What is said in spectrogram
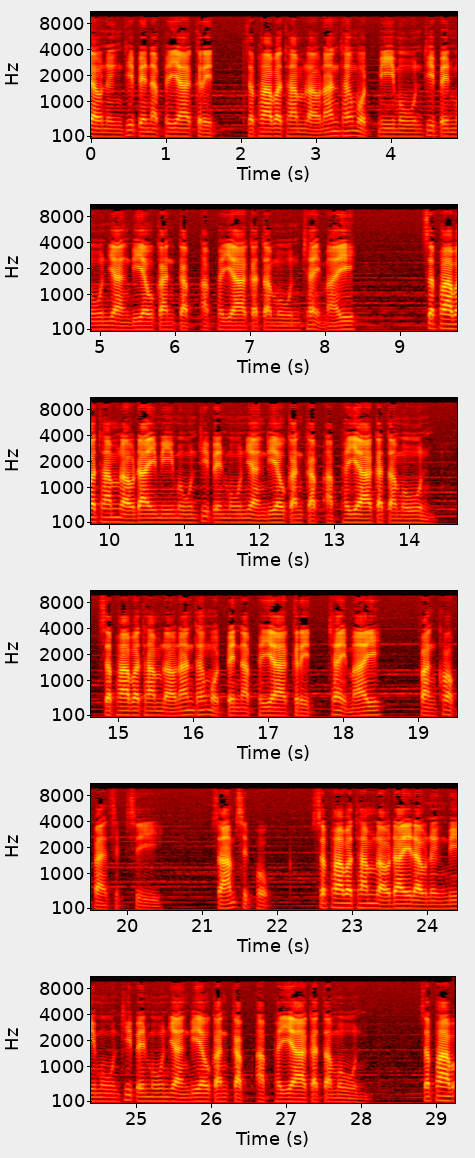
เหล่าหนึ่งที่เป็นอัพยากฤิสภาวธรรมเหล่านั้นทั้งหมดมีมูลที่เป็นมูลอย่างเดียวกันกับอัพยากตมูลใช่ไหม สภาวธรรมเหล่าใดมีมูลที่เป็นมูลอย่างเดียวกันกับอัพยากตมูล สภาวธรรมเหล่านั้นทั้งหมดเป็นอัพยากฤิใช่ไหม ฟังข้อ 84 36 สภาวธรรมเหล่าใดเหล่าหนึ่งมีมูลที่เป็นมูลอย่างเดียวกันกับอัพยากตมูล สภาว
